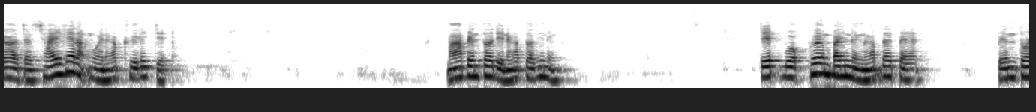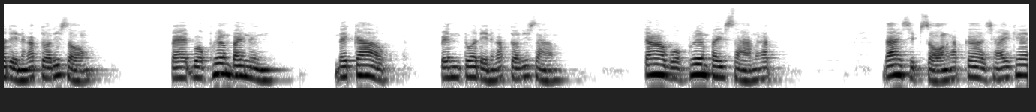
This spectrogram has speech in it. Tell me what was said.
ก็จะใช้แค่หลักหน่วยนะครับ คือเลข7มาเป็นตัวเด่นนะครับตัวที่1 7บวกเพิ่มไป1นะครับได้8เป็นตัวเด่นนะครับตัวที่2 8บวกเพิ่มไป1ได้9เป็นตัวเด่นนะครับตัวที่3 9บวกเพิ่มไป3นะครับ ได้12นะครับก็ใช้แค่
